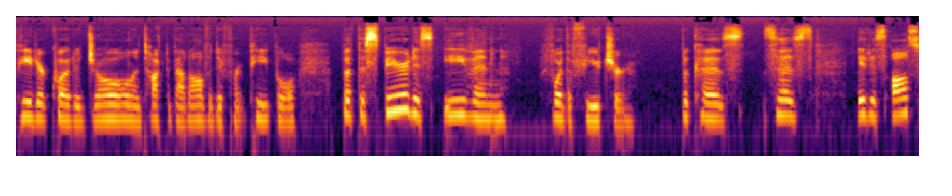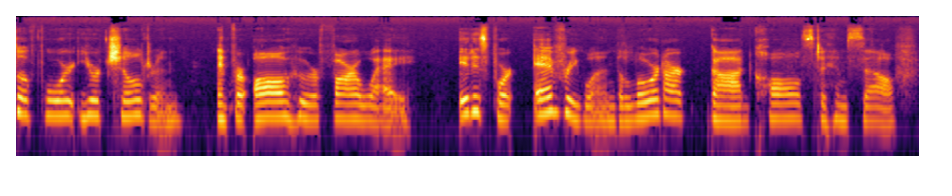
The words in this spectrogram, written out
Peter quoted Joel and talked about all the different people, but the Spirit is even for the future because says it is also for your children and for all who are far away. It is for everyone the Lord our God calls to himself.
